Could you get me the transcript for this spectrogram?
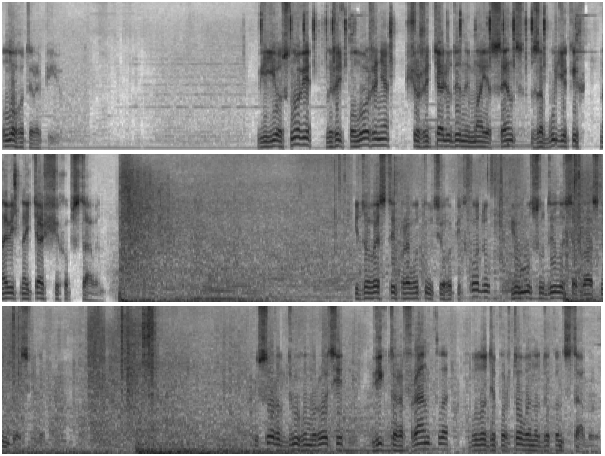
логотерапію. В її основі лежить положення, що життя людини має сенс за будь-яких навіть найтяжчих обставин. І довести правоту цього підходу йому судилося власним досвідом. У 42-му році Віктора Франкла було депортовано до концтабору.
